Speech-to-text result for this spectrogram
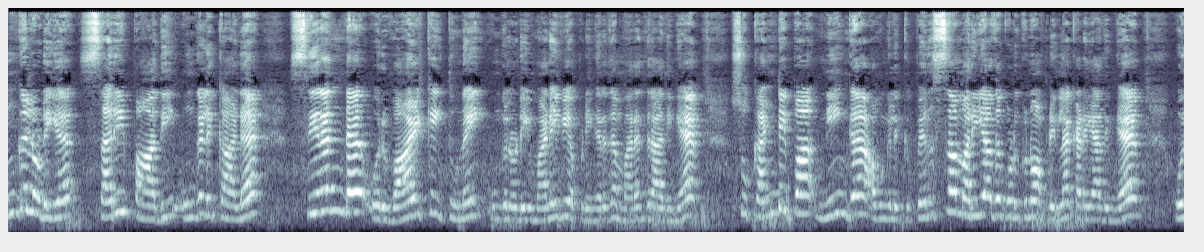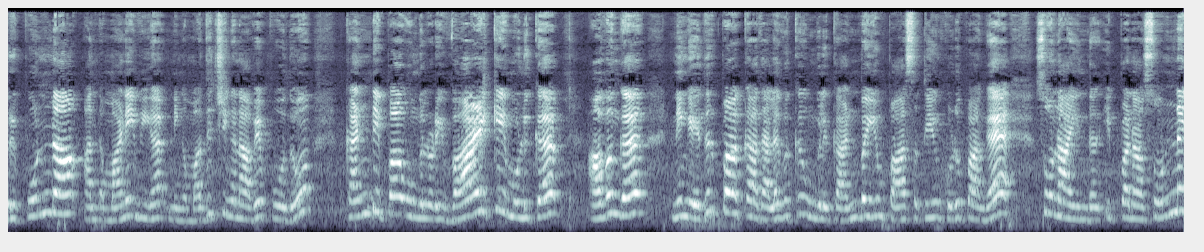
உங்களுடைய சரி பாதி உங்களுக்கான சிறந்த ஒரு வாழ்க்கை துணை உங்களுடைய மனைவி அப்படிங்கறத மறந்துடாதீங்க. சோ கண்டிப்பா நீங்க அவங்களுக்கு பெருசா மரியாதை கொடுக்கணும் அப்படின்லாம் கிடையாதுங்க. ஒரு பொண்ணா அந்த மனைவிய நீங்க மதிச்சீங்கனாவே போதும். கண்டிப்பா உங்களுடைய வாழ்க்கை முழுக்க அவங்க நீங்க எதிர்பார்க்காத அளவுக்கு உங்களுக்கு அன்பையும் பாசத்தையும் கொடுப்பாங்க. சோ நான் இந்த இப்ப நான் சொன்ன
